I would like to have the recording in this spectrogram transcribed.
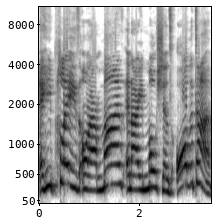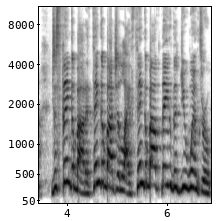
and he plays on our minds and our emotions all the time. Just think about it. Think about your life. Think about things that you went through.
